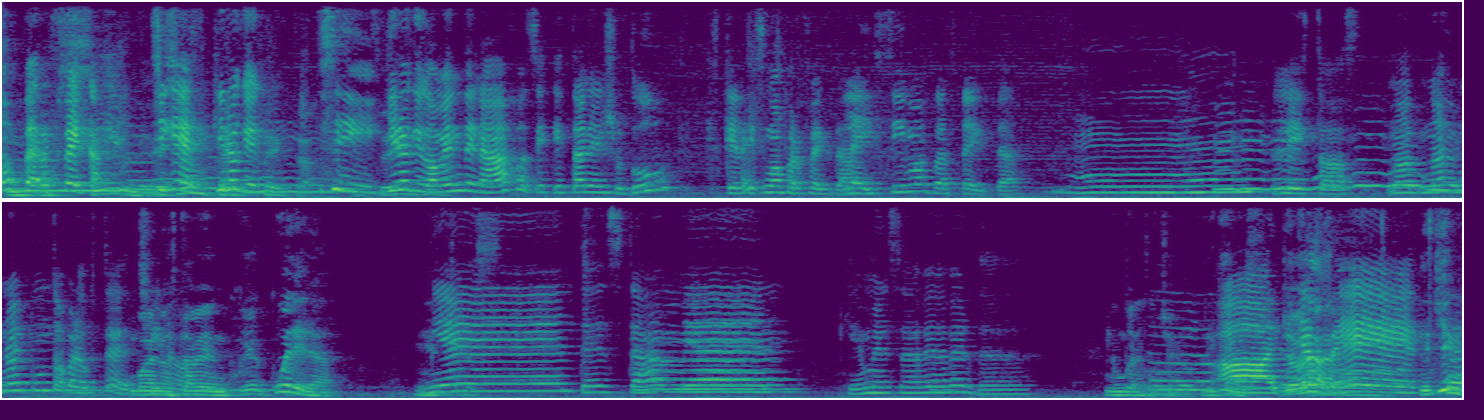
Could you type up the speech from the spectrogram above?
hicimos quiero que perfecta. sí, Sí. quiero que comenten abajo si es que están en YouTube que la hicimos perfecta. La hicimos perfecta. Listos. No, no, hay, no hay punto para usted. Bueno, chino. está bien. ¿Cu- ¿Cuál era? Mientes tan bien que me sabe a verdad. Nunca la escuché. ¿De quién? Ay, ¿De ¿qué haces? ¿De quién?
